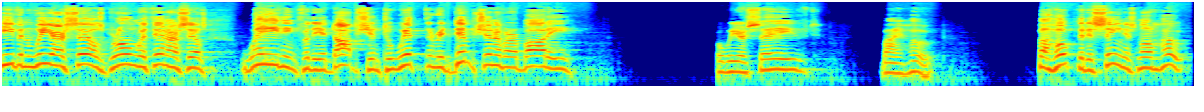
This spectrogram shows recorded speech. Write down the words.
Even we ourselves groan within ourselves, waiting for the adoption to wit the redemption of our body. For we are saved by hope. But hope that is seen is not hope.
